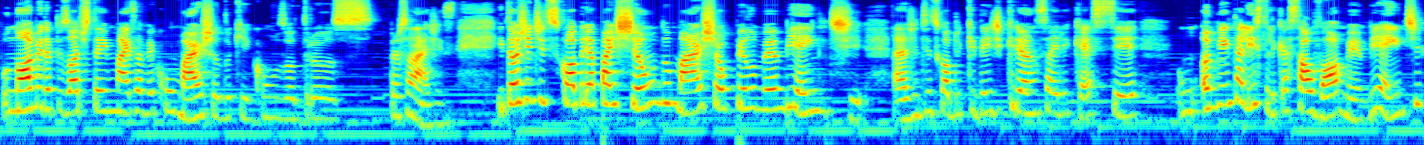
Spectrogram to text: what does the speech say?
o nome do episódio tem mais a ver com o Marshall do que com os outros personagens. Então a gente descobre a paixão do Marshall pelo meio ambiente. A gente descobre que desde criança ele quer ser um ambientalista, ele quer salvar o meio ambiente.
